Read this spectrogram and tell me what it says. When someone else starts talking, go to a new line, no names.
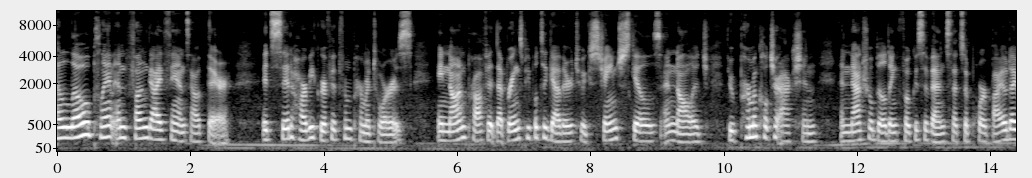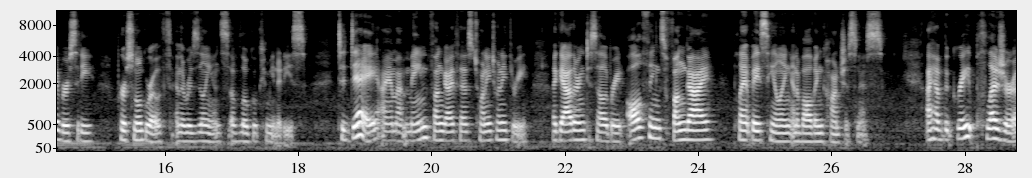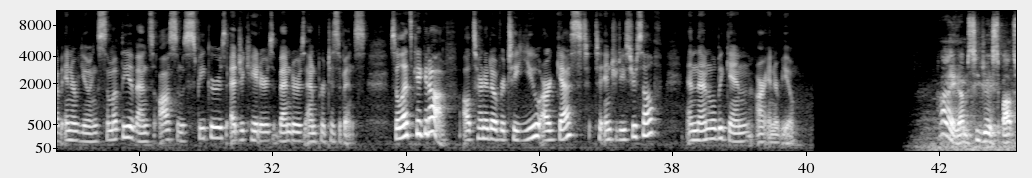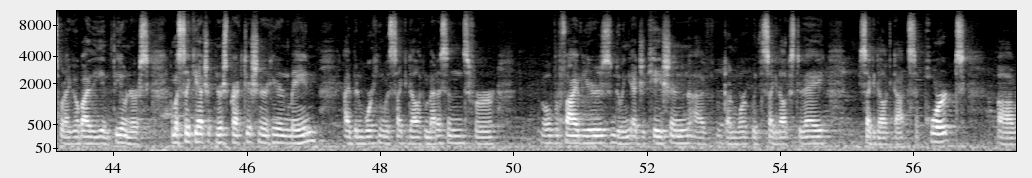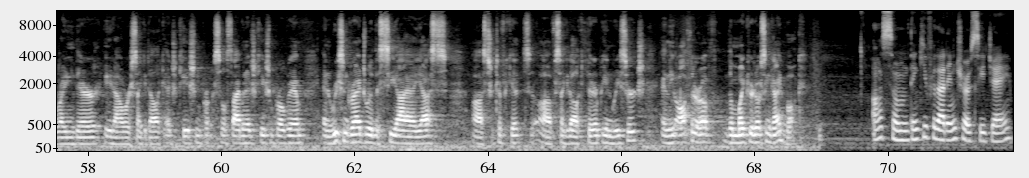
Hello, plant and fungi fans out there. It's Syd Harvey Griffith from Permatours, a nonprofit that brings people together to exchange skills and knowledge through permaculture action and natural building focus events that support biodiversity, personal growth, and the resilience of local communities. Today, I am at Maine Fungi Fest 2023, a gathering to celebrate all things fungi, plant based healing, and evolving consciousness. I have the great pleasure of interviewing some of the event's awesome speakers, educators, vendors, and participants. So let's kick it off. I'll turn it over to you, our guest, to introduce yourself, and then we'll begin our interview.
Hi, I'm CJ Spotswood. I go by the Entheo Nurse. I'm a psychiatric nurse practitioner here in Maine. I've been working with psychedelic medicines for over five years, doing education. I've done work with Psychedelics Today, psychedelic.support, uh, writing their eight-hour psychedelic education, psilocybin education program, and recent graduate of the CIIS uh, Certificate of Psychedelic Therapy and Research, and the author of the Microdosing Guidebook.
Awesome. Thank you for that intro, CJ.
